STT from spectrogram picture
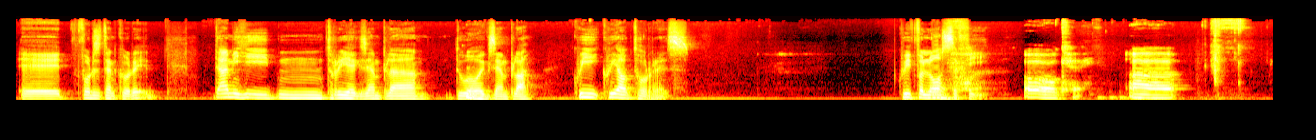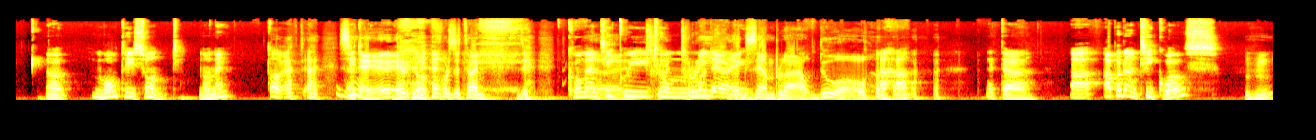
Et forse dami hi mm, tri exempla duo mm. exempla. Qui qui autores? qui philosophy oh, okay uh, uh, multi sunt non è Oh, eh, eh, uh, sine, ergo, forse tan... Cum eh, antiqui tum tum moderni. Exempla, duo. Aha. Et, uh, uh, apud antiquos, mm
